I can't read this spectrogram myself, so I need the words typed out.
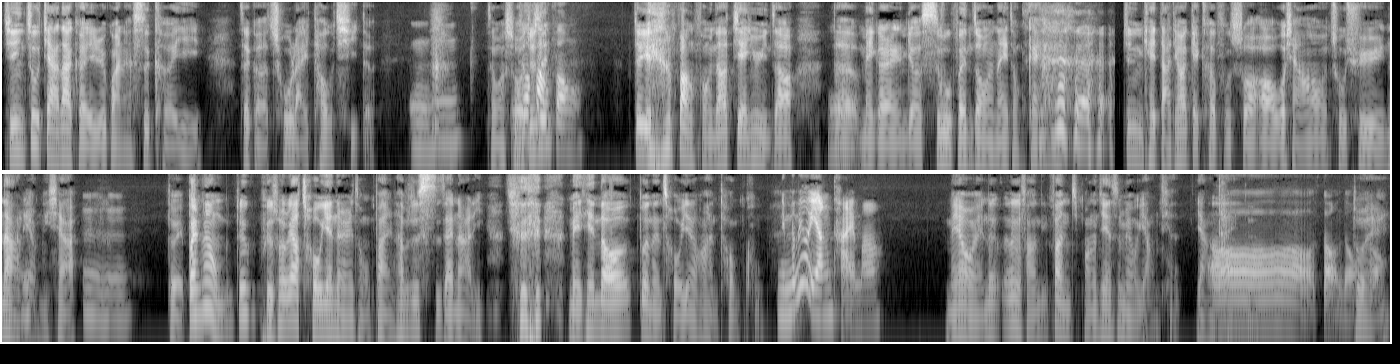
其实你住加拿大隔离旅馆呢，是可以这个出来透气的。嗯哼，怎么说？说放风就有点放风。你知道监狱，你知道呃，每个人有十五分钟的那种概念，就是你可以打电话给客服说，哦，我想要出去纳凉一下。嗯嗯。对，不然那种就比如说要抽烟的人怎么办？他不是死在那里，就 是每天都不能抽烟的话很痛苦。你们没有阳台吗？没有诶、欸，那那个房房房间是没有阳台阳台的。哦，懂懂。对，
